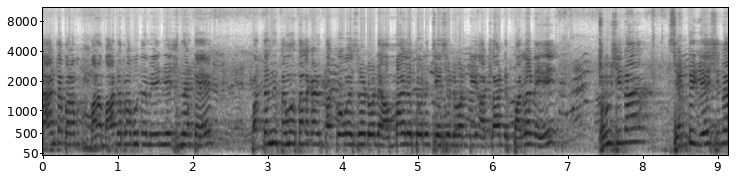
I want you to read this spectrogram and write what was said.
దాంట్లో మన భారత ప్రభుత్వం ఏం చేసిందంటే పద్దెనిమిది సంవత్సరాల కంటే తక్కువ వయసున్నటువంటి అమ్మాయిలతో చేసేటువంటి అట్లాంటి పనులని చూసినా సెండ్ చేసినా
